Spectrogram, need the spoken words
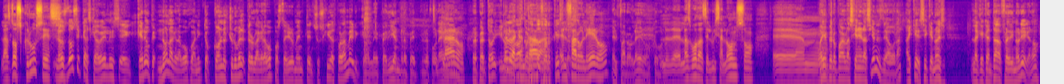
las dos cruces. Los 12 cascabeles, eh, creo que no la grabó Juanito con los churumbeles, pero la grabó posteriormente en sus giras por América. Le pedían reponer claro. repertorio y lo Pero grababa con otras orquestas. El Farolero. El farolero, como Las bodas de Luis Alonso. eh, Oye, pero para las generaciones de ahora, hay que decir que no es la que cantaba Freddy Noriega, ¿no?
